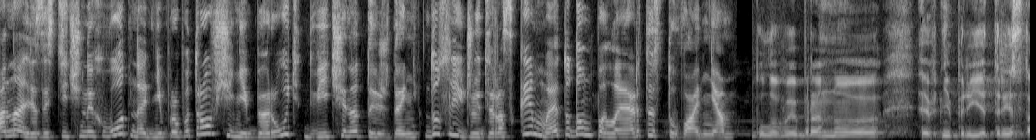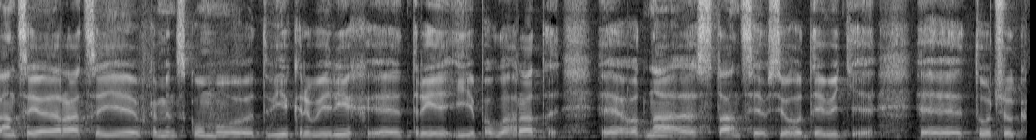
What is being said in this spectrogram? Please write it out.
Аналізи стічних вод на Дніпропетровщині беруть двічі на тиждень. Досліджують зразки методом ПЛР-тестування. Було вибрано в Дніпрі три станції аерації, в Кам'янському дві, Кривий Ріг е, три і Павлоград е, одна станція. Всього дев'ять е, точок.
